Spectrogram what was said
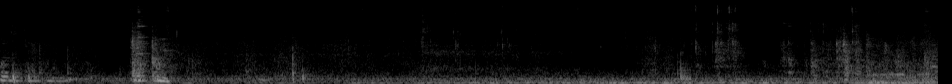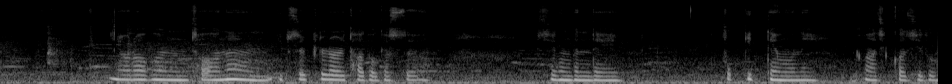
거짓말. 여러분, 저는 입술 필러를 다 녹였어요. 지금 근데 붓기 때문에 아직까지도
